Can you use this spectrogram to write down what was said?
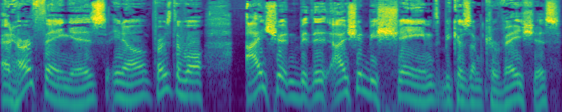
and her thing is, you know, first of all, I shouldn't be, I shouldn't be shamed because I'm curvaceous.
